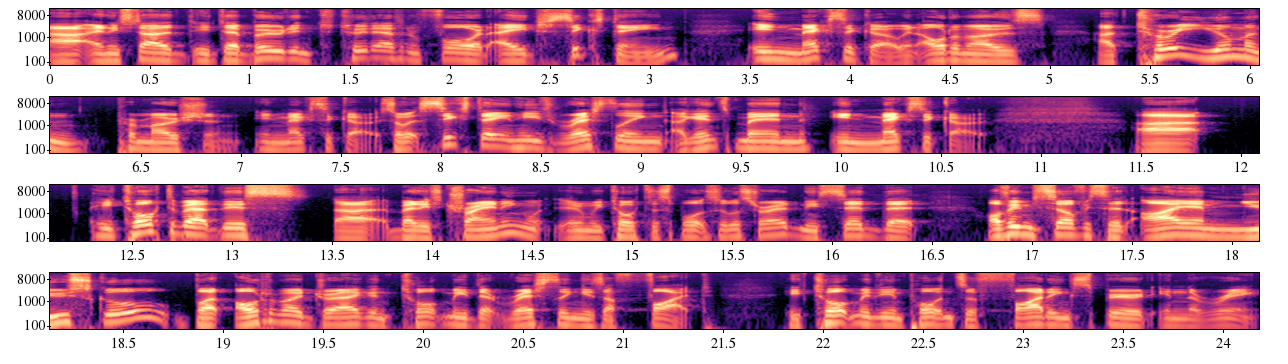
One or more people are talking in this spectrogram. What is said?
uh, and he started he debuted in 2004 at age 16 in Mexico in Ultimo's uh, Toryumon promotion in Mexico. So at 16, he's wrestling against men in Mexico. Uh, he talked about this uh, about his training, and we talked to Sports Illustrated, and he said that of himself, he said, "I am new school, but Ultimo Dragon taught me that wrestling is a fight. He taught me the importance of fighting spirit in the ring."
